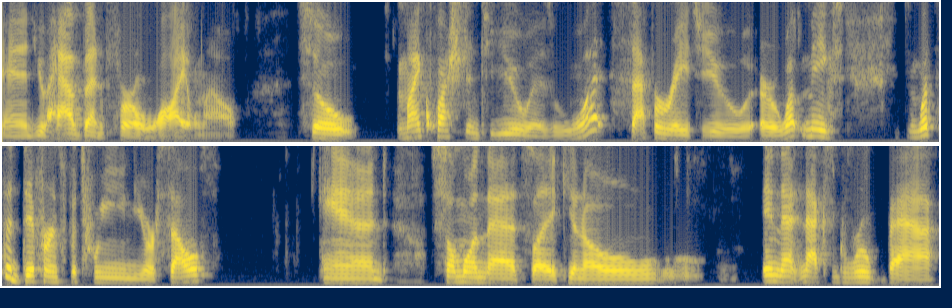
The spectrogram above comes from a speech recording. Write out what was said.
and you have been for a while now. So my question to you is what separates you or what makes what's the difference between yourself and someone that's like you know in that next group back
